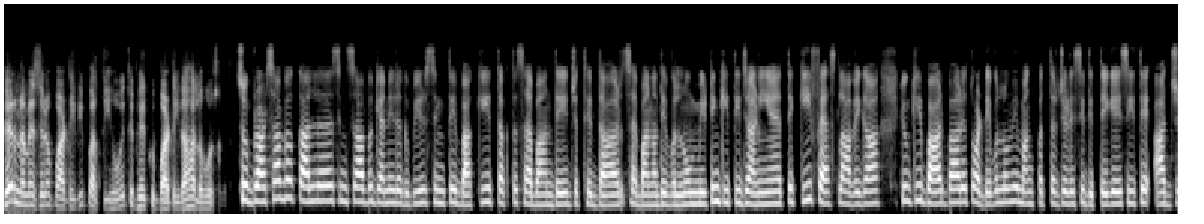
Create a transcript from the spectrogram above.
ਫਿਰ ਨਵੇਂ ਸਿਰੋਂ ਪਾਰਟੀ ਦੀ ਭਰਤੀ ਹੋਵੇ ਤੇ ਫਿਰ ਕੋਈ ਪਾਰਟੀ ਦਾ ਹੱਲ ਹੋ ਸਕਦਾ। ਸੋ ਬਰਾੜ ਸਾਹਿਬ ਕੱਲ ਸਿੰਘ ਸਾਹਿਬ ਗਿਆਨੀ ਰਗਬੀਰ ਸਿੰਘ ਤੇ ਬਾਕੀ ਤਖਤ ਸਾਹਿਬਾਨ ਦੇ ਜਥੇਦਾਰ ਸਾਹਿਬਾਨਾਂ ਦੇ ਵੱਲੋਂ ਮੀਟਿੰਗ ਕੀਤੀ ਜਾਣੀ ਹੈ ਤੇ ਕੀ ਫੈਸਲਾ ਆਵੇਗਾ? ਕਿਉਂਕਿ ਬਾਰ-ਬਾਰ ਤੁਹਾਡੇ ਵੱਲੋਂ ਵੀ ਮੰਗ ਪੱਤਰ ਜਿਹੜੇ ਸੀ ਦਿੱਤੇ ਗਏ ਸੀ ਤੇ ਅੱਜ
